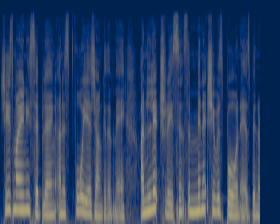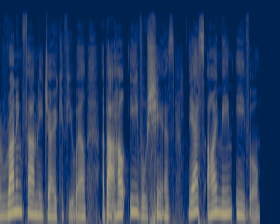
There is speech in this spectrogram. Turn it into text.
She's my only sibling and is four years younger than me. And literally, since the minute she was born, it has been a running family joke, if you will, about how evil she is. Yes, I mean evil.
